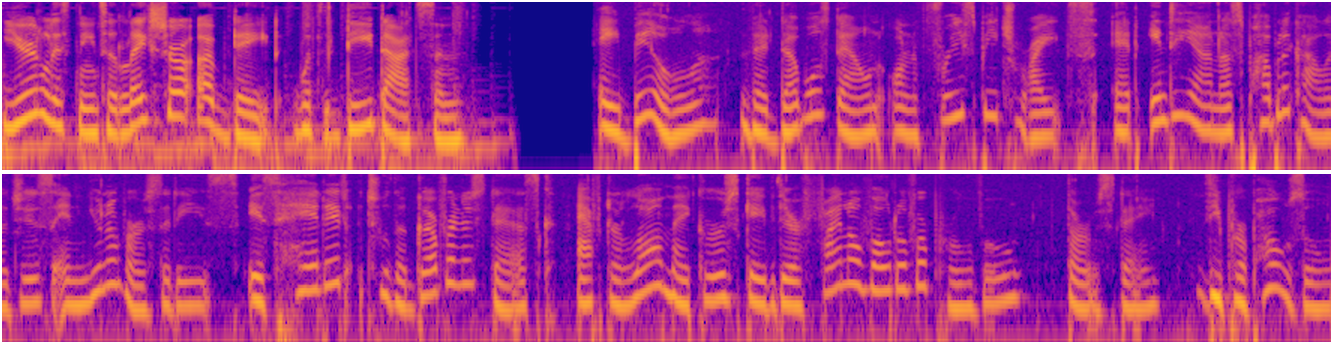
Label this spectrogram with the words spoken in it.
You're listening to Lakeshore Update with Dee Dotson. A bill that doubles down on free speech rights at Indiana's public colleges and universities is headed to the governor's desk after lawmakers gave their final vote of approval Thursday. The proposal,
